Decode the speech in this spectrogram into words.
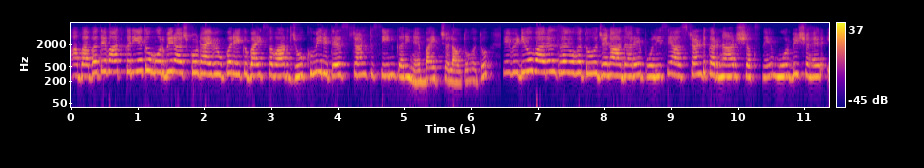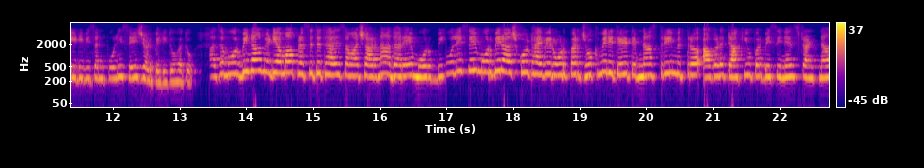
આ બાબતે વાત કરીએ તો મોરબી રાજકોટ હાઈવે ઉપર એક બાઇક સવાર જોખમી રીતે સ્ટન્ટ સીન કરીને બાઇક ચલાવતો હતો. તે વીડિયો વાયરલ થયો હતો, જેના આધારે પોલીસે આ સ્ટન્ટ કરનાર શખ્સને મોરબી શહેર એ ડિવિઝન પોલીસે ઝડપી લીધો હતો. આજે મોરબીના મીડિયામાં પ્રસિદ્ધ થયેલ સમાચારના આધારે મોરબી પોલીસે મોરબી રાજકોટ હાઈવે રોડ પર જોખમી રીતે તેમના સ્ત્રી મિત્ર આગળ ટાંકી ઉપર બેસીને સ્ટન્ટના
